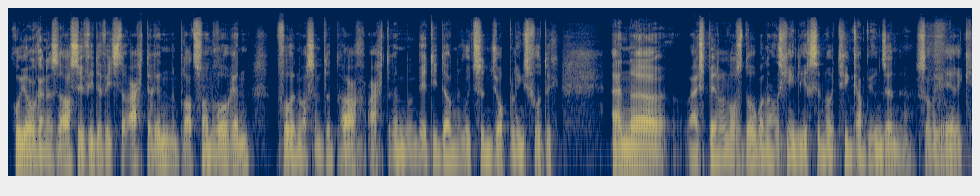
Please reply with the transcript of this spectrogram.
Goede organisatie, Vidovic erachterin in plaats van voorin. Voorin was hem te traag, achterin deed hij dan goed zijn job, linksvoetig. En eh, wij spelen los door, want anders ging Lierse nooit geen kampioen zijn. Sorry Erik.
